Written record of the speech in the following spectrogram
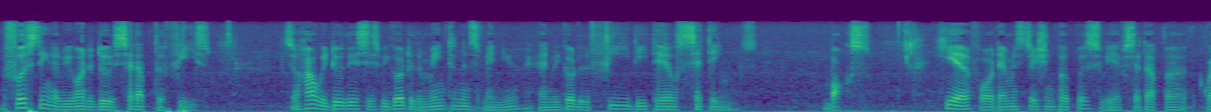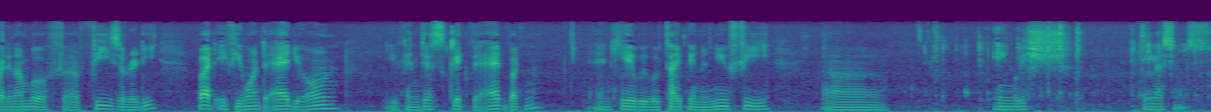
the first thing that we want to do is set up the fees. So how we do this is we go to the maintenance menu and we go to the fee details settings box here for demonstration purpose. We have set up uh, quite a number of uh, fees already. But if you want to add your own you can just click the add button. And here we will type in a new fee uh, English lessons.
